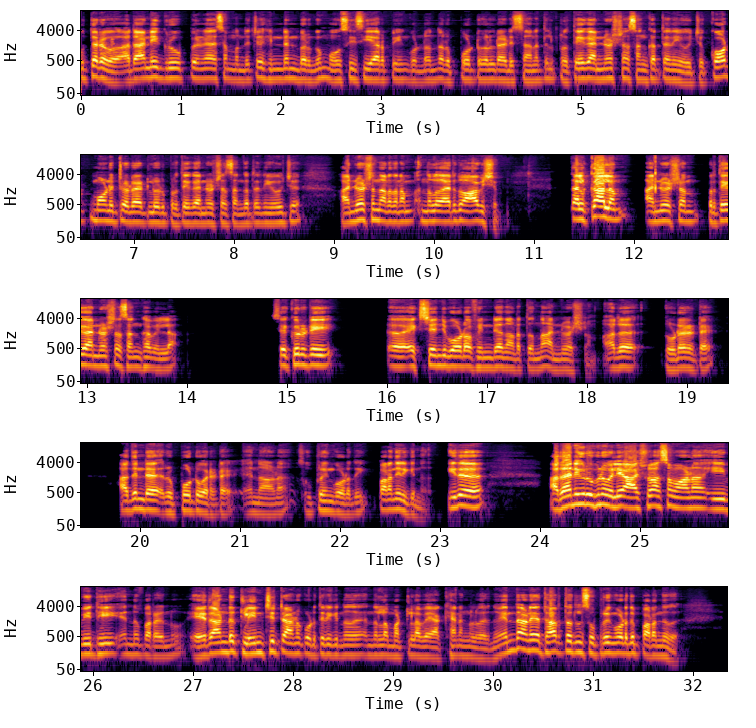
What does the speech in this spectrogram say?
ഉത്തരവ് അദാനി ഗ്രൂപ്പിനെ സംബന്ധിച്ച് ഹിൻഡൻബർഗും ഒ സി സി ആർ പിയും കൊണ്ടുവന്ന റിപ്പോർട്ടുകളുടെ അടിസ്ഥാനത്തിൽ പ്രത്യേക അന്വേഷണ സംഘത്തെ നിയോഗിച്ചു. കോർട്ട് മോണിറ്റേഡ് ആയിട്ടുള്ള ഒരു പ്രത്യേക അന്വേഷണ സംഘത്തെ നിയോഗിച്ച് അന്വേഷണം നടത്തണം എന്നുള്ളതായിരുന്നു ആവശ്യം. തൽക്കാലം അന്വേഷണം പ്രത്യേക അന്വേഷണ സംഘമില്ല. Security exchange board of India നടത്തുന്ന അന്വേഷണം. അത് തുടരട്ടെ. അതിന്റെ റിപ്പോർട്ട് വരട്ടെ എന്നാണ് സുപ്രീം കോടതി പറഞ്ഞിരിക്കുന്നത്. ഇത് അദാനി ഗ്രൂപ്പിന് വലിയ ആശ്വാസമാണ് ഈ വിധി എന്ന് പറയുന്നു. ഏതാണ്ട് ക്ലീൻ ചിറ്റാണ് കൊടുത്തിരിക്കുന്നത് എന്നുള്ള മറ്റുള്ള വ്യാഖ്യാനങ്ങൾ വരുന്നു. എന്താണ് യഥാർത്ഥത്തിൽ സുപ്രീം കോടതി പറഞ്ഞത്?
